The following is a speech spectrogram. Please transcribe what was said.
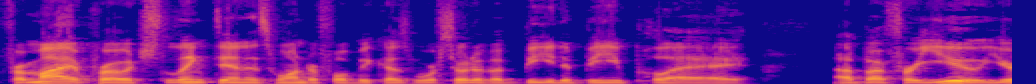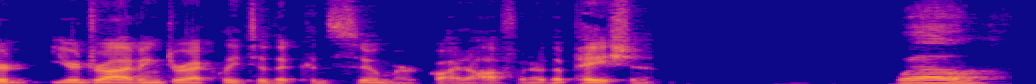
from my approach, LinkedIn is wonderful because we're sort of a B2B play. Uh, but for you, you're you're driving directly to the consumer quite often or the patient. Well,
